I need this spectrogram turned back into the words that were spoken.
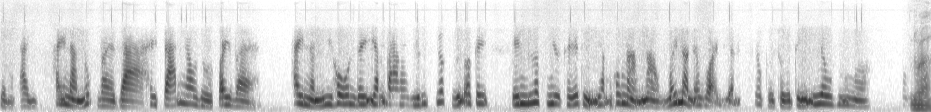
trưởng thành. Hay là lúc về già hay chán nhau rồi quay về. Hay là ly hôn đây em đang đứng trước giữa cái cái nước như thế thì em không làm nào. Mấy lần em gọi điện cho cửa sổ tình yêu nhưng mà Vâng.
